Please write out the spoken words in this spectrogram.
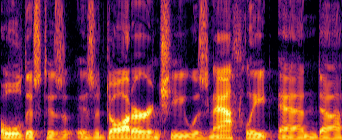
oldest is, is a daughter, and she was an athlete, and uh,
